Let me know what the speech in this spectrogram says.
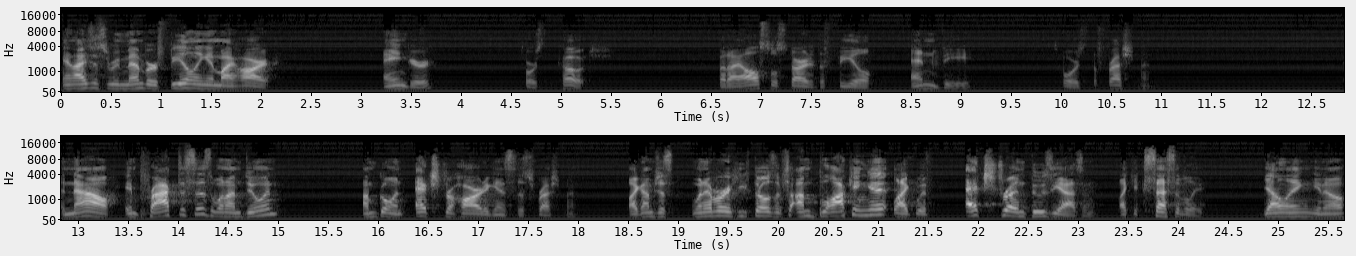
And I just remember feeling in my heart anger towards the coach. But I also started to feel envy towards the freshman. And now, in practices, what I'm doing, I'm going extra hard against this freshman. Like, I'm just, whenever he throws I'm blocking it, like, with extra enthusiasm, like, excessively. Yelling, you know.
